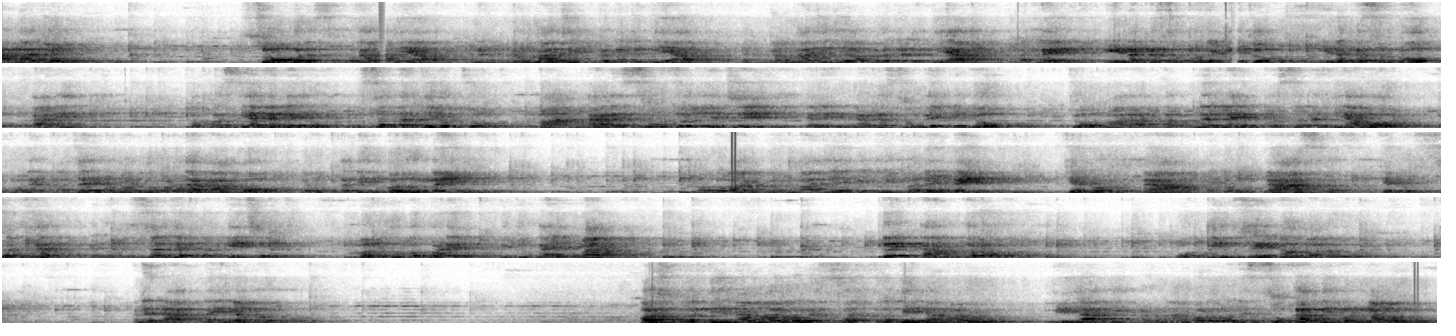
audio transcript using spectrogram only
આ સો વર્ષ પૂરા થયા અને બ્રહ્માજી પ્રગટ થયા. બ્રહ્માજી જેવા પ્રગટ થયા. એટલે કસુકોને કીધું કસુકો તારી તપસ્યાને લઈને પ્રસન્ન થયો છું. માન તારે શું જોઈએ છે? ત્યારે કસુકે કીધું, જો મારા તપને લઈને પ્રસન્ન થયા હોય, તો મને અજય અમરનું વરદાન આપો, કે હું કદી મરું નહીં. ભગવાન બ્રહ્માજીએ કીધું બને નહીં. જેનું નામ, એનો નાશ જેનું સર્જન એનું વિસર્જન નક્કી છે. મરવું તો પડે, બીજું કાંઈ માન. તો એક કામ કરો, હું દિવસે ન મરું અને રાત્રે ન મરું, અસ્ત્રથી ન મરું અને શસ્ત્રથી ન મરું, લીલાથી પણ ન મરું અને સુકાથી પણ ન મરું.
